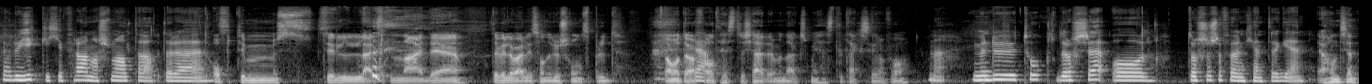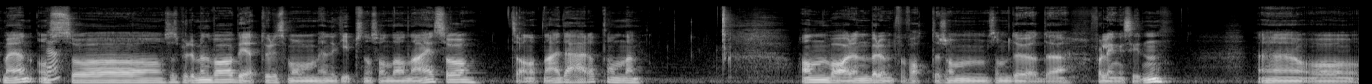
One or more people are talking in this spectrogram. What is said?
Ja, Du gikk ikke fra Nationaltheatret Optimus til Leiten? Nei, det, det, ville være litt sånn illusjonsbrudd. Da måtte jeg i hvert fall hatt hest og kjerre, men det er ikke så mye hestetaxier å få. Nei. Men du tok drosje og Drosjesjåføren kjente deg igjen? Ja, han kjente meg igjen. Og ja. så, så, spurte jeg men hva vet du liksom om Henrik Ibsen. og sånn da? Nei, så sa han at nei, det er at han Han var en berømt forfatter som, som døde for lenge siden. Eh, og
